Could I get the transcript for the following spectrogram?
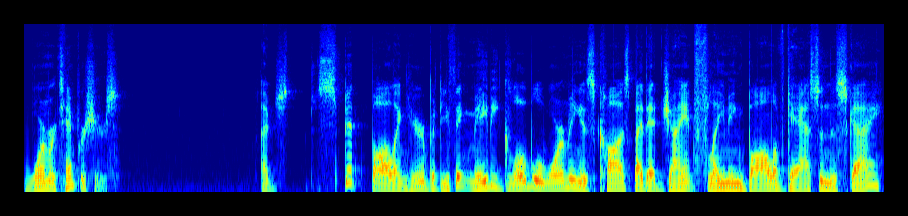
warmer temperatures. I'm just spitballing here, but do you think maybe global warming is caused by that giant flaming ball of gas in the sky?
